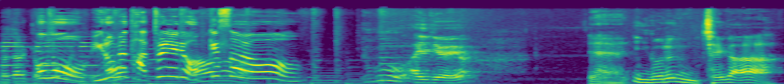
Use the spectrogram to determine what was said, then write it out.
별다를 게 없어 어머 보이네. 이러면 다툴 일이 없겠어요. 누구 아이디어예요? 예, 이거는 제가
